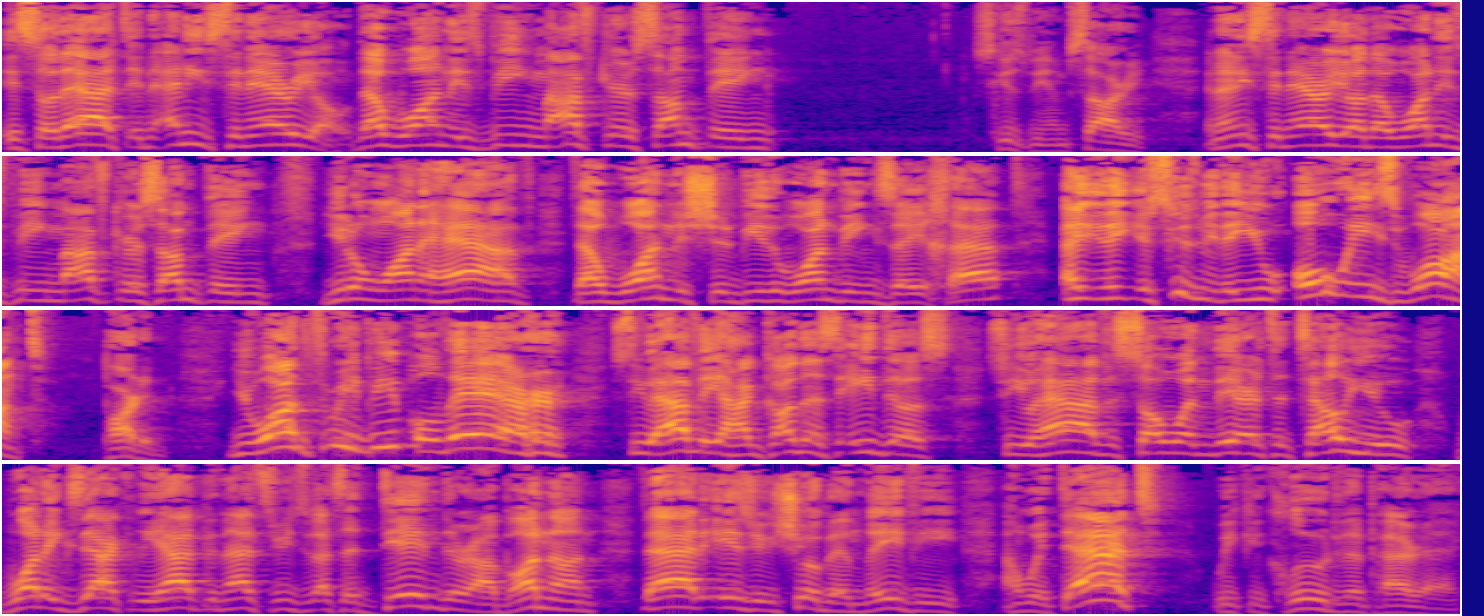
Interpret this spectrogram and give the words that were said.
is so that in any scenario, that one is being mafkir something, excuse me, I'm sorry, in any scenario that one is being mafkir something, you don't want to have that one should be the one being zeicha, uh, excuse me, that you always want, pardon, you want three people there, so you have a Haggadah Eidos, so you have someone there to tell you what exactly happened. That's the reason, that's a din derabanan. That is Yeshua ben Levi. And with that, we conclude the parak.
